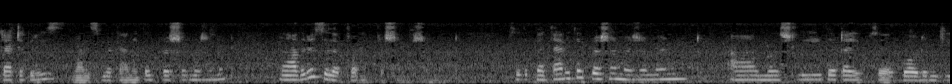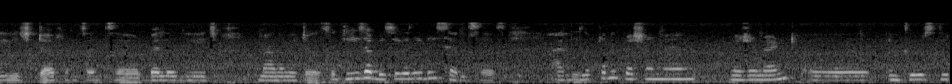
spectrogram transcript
categories. One is mechanical pressure measurement, another is electronic pressure measurement. So the mechanical pressure measurement are mostly the types of bourdon gauge, diaphragm sensor, bellow gauge, manometer. So these are basically the sensors. And the electronic pressure measurement uh, includes the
